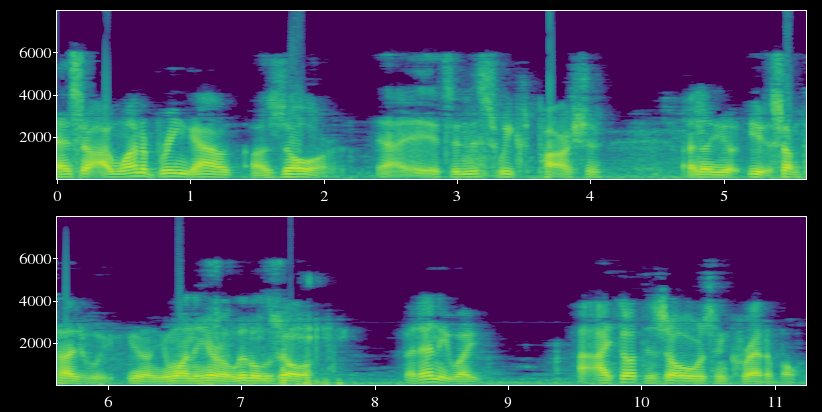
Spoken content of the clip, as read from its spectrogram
And so I want to bring out a Zohar. Uh, it's in this week's Parsha. I know you, you sometimes we, you know you want to hear a little Zohar, but anyway, I, I thought the Zohar was incredible.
